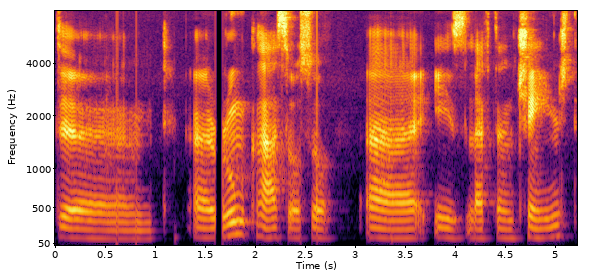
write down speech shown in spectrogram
the uh, room class also uh, is left unchanged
